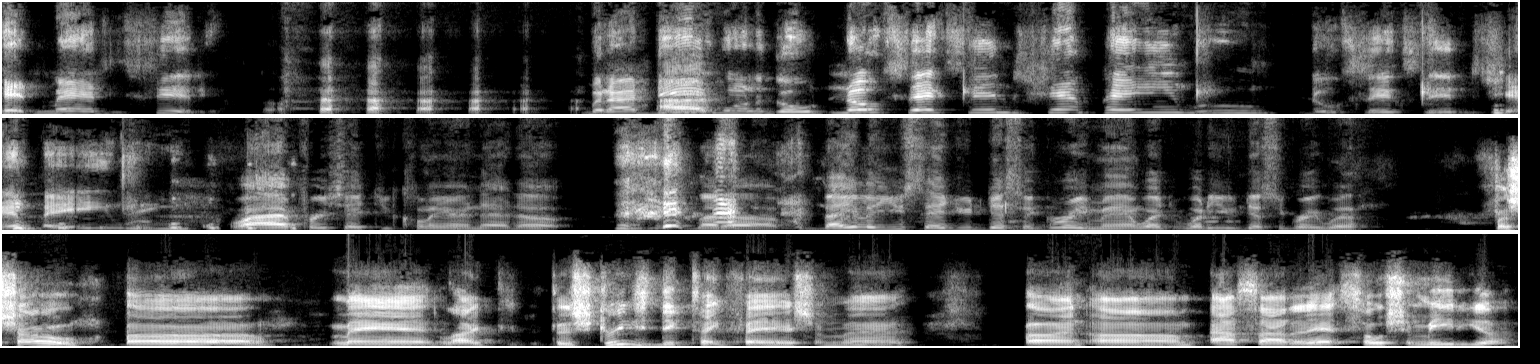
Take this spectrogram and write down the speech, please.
at Magic City. but I did want to go. No sex in the champagne room. No sex in the champagne room. Well, I appreciate you clearing that up. But uh Bailey, you said you disagree, man. What what do you disagree with? For sure. Uh man, like the streets dictate fashion, man. and um, outside of that, social media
